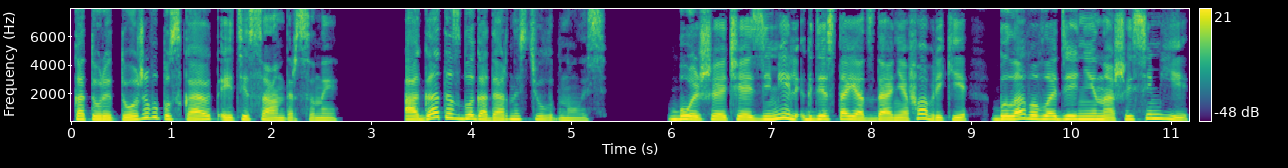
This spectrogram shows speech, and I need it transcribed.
который тоже выпускают эти Сандерсоны». Агата с благодарностью улыбнулась. Большая часть земель, где стоят здания фабрики, была во владении нашей семьи.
